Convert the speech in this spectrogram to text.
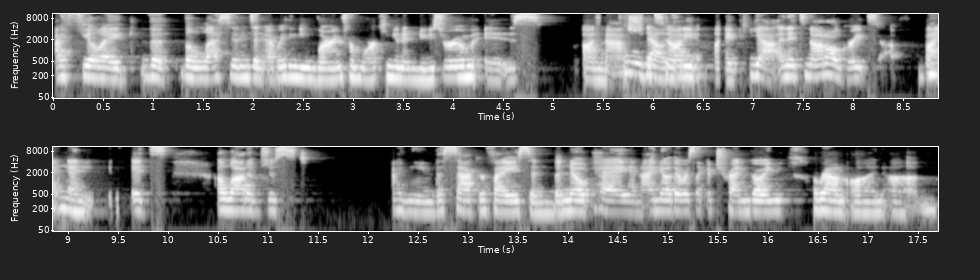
I feel like the the lessons and everything you learn from working in a newsroom is unmatched. It's not even like yeah, and it's not all great stuff by mm-hmm. any. It's a lot of just I mean, the sacrifice and the no pay. And I know there was like a trend going around on um,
